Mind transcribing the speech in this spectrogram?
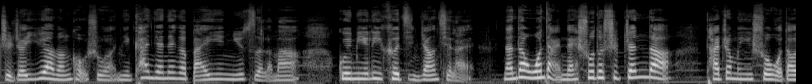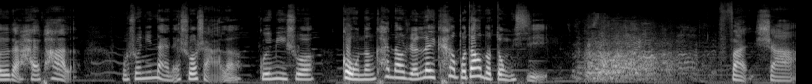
指着医院门口说：“你看见那个白衣女子了吗？”闺蜜立刻紧张起来，难道我奶奶说的是真的？她这么一说，我倒有点害怕了。我说：“你奶奶说啥了？”闺蜜说：“狗能看到人类看不到的东西，反杀。”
